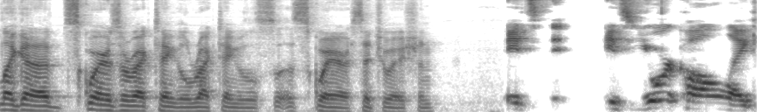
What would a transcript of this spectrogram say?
like a square is a rectangle, rectangle is a square situation. it's it's your call. Like,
